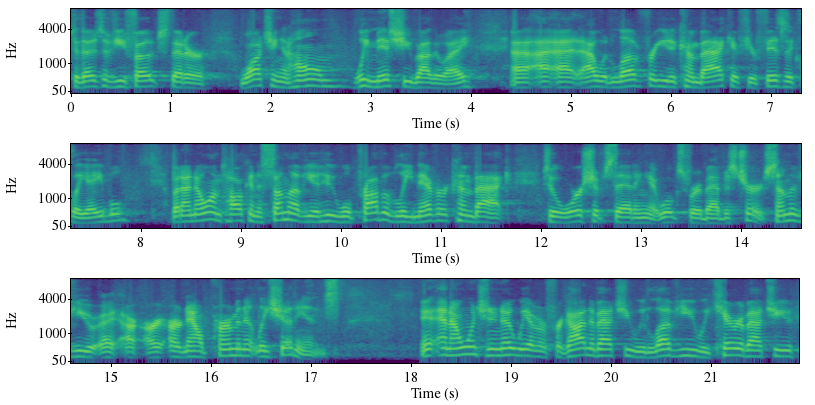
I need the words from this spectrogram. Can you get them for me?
to those of you folks that are watching at home. We miss you, by the way. Uh, I, I would love for you to come back if you're physically able. But I know I'm talking to some of you who will probably never come back to a worship setting at Wilkesboro Baptist Church. Some of you are, are, are now permanently shut ins. And I want you to know we haven't forgotten about you. We love you. We care about you.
